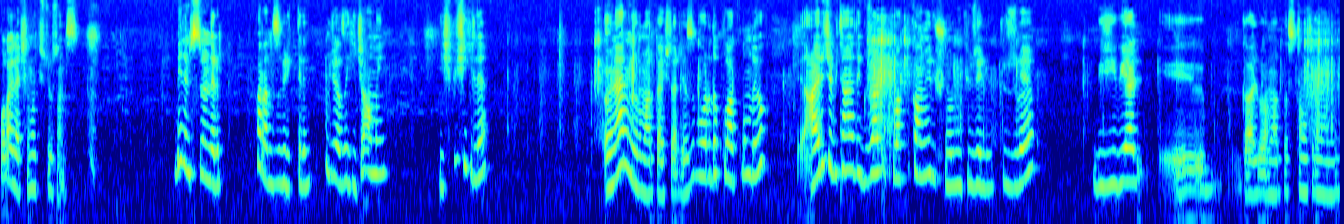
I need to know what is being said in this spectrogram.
kolaylaştırmak istiyorsanız benim size önerim paranızı biriktirin. Bu cihazı hiç almayın. Hiçbir şekilde önermiyorum arkadaşlar cihazı. Bu arada kulaklığım da yok. E, Ayrıca bir tane de güzel kulaklık almayı düşünüyorum 250-300 liraya. Bir JBL e, galiba markası tam hatırlamıyorum.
